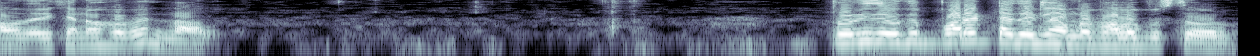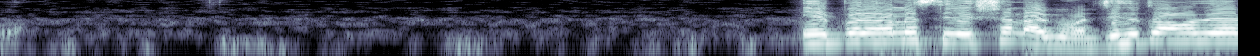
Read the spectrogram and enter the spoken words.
আমাদের এখানেও হবে নাল প্রকৃতি ওকে পরেরটা দেখলে আমরা ভালো বুঝতে পারব। এরপরে হলো সিলেকশন আর্গুমেন্ট যেহেতু আমাদের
